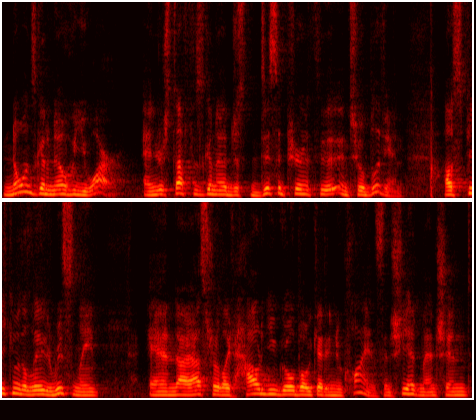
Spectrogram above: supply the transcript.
no one's gonna know who you are, and your stuff is gonna just disappear into, into oblivion. I was speaking with a lady recently, and I asked her, like, how do you go about getting new clients? And she had mentioned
